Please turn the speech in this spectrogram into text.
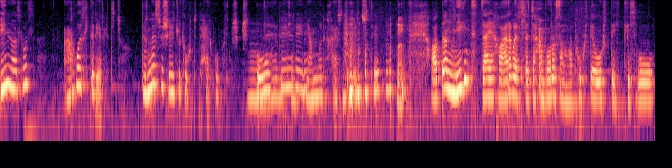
энэ бол арга барил дээр яригдчих Тэрнээс биш ээжүүд хүүхдэд хайргүй бол биш шүү дээ. Бүгдээрээ ямар хайртай байж тээ. Одоо нэгэнт за яг арга барилаа жаахан буруу сонгоод хүүхдээ өөртөө ихтгэлгүй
